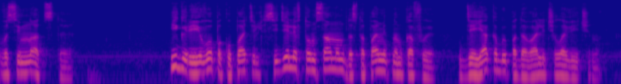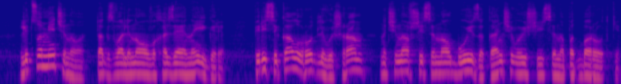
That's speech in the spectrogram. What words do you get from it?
18 Игорь и его покупатель сидели в том самом достопамятном кафе, где якобы подавали человечину. Лицо Меченого, так звали нового хозяина Игоря, пересекал уродливый шрам, начинавшийся на лбу и заканчивающийся на подбородке.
